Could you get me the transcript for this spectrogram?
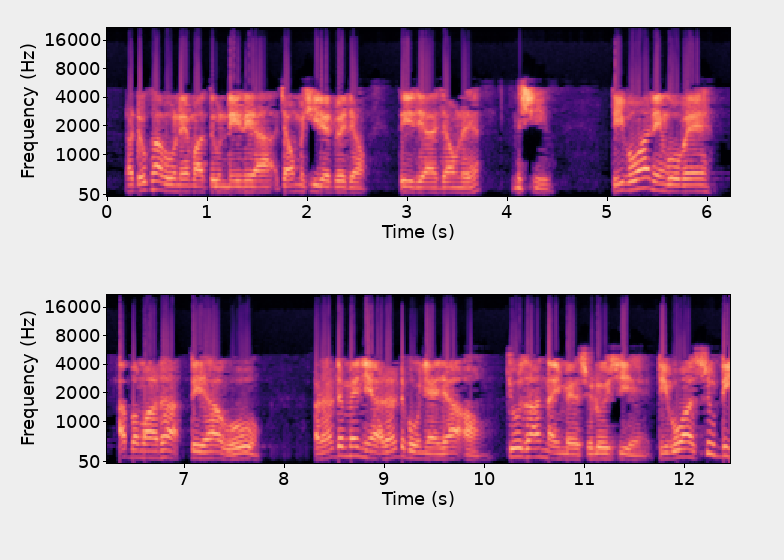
။နောက်ဒုက္ခဘုံထဲမှာသူနေစရာအကြောင်းမရှိတဲ့အတွက်ကြောင့်သိစရာအကြောင်းလည်းမရှိဘူး။ဒီဘဝတင်ကိုပဲအပမာဒတရားကိုအရဟတမဉ္ဇဉ်အရဟတပုံဉ္ဇဉ်ရအောင်ကြိုးစားနိုင်မယ်ဆိုလို့ရှိရင်ဒီဘဝစုတိ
